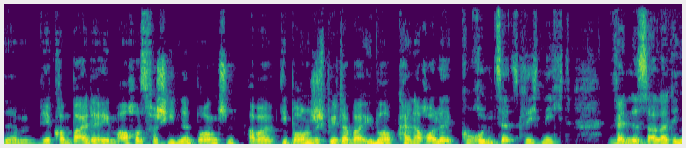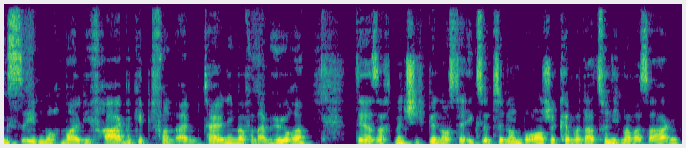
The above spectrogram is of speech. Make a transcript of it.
Ähm, wir kommen beide eben auch aus verschiedenen Branchen, aber die Branche spielt dabei überhaupt keine Rolle, grundsätzlich nicht. Wenn es allerdings eben noch mal die Frage gibt von einem Teilnehmer, von einem Hörer, der sagt, Mensch, ich bin aus der XY-Branche, können wir dazu nicht mal was sagen?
